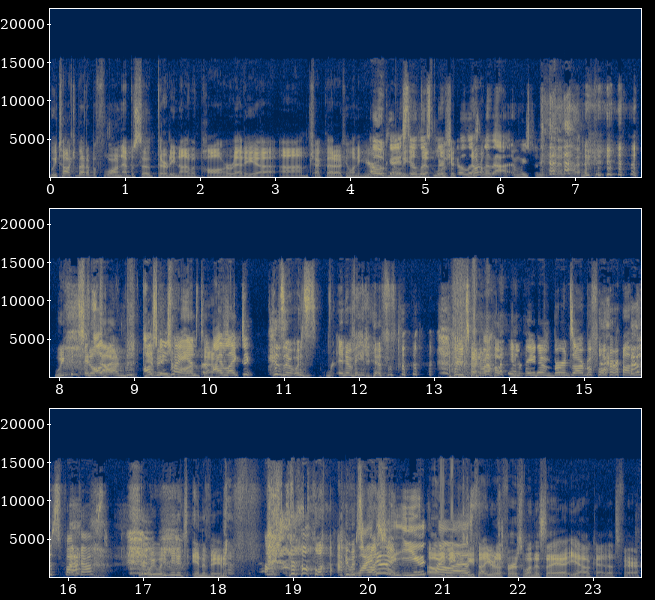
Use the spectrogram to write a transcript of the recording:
We talked about it before on episode 39 with Paul Heredia. Um, check that out if you want to hear a okay, really so listeners should go No, listen no, to that and we shouldn't get into it. We can still I'll- I'll change my answer. I liked it because it was innovative. Have you talked about how innovative birds are before on this podcast? Wait, what do you mean it's innovative? I was Why rushing. don't you Oh, you mean because you thought you were the first one to say it? Yeah, okay, that's fair.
